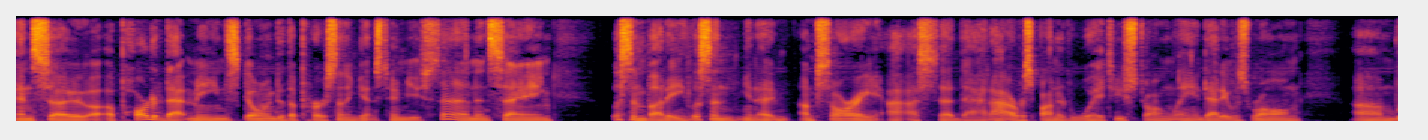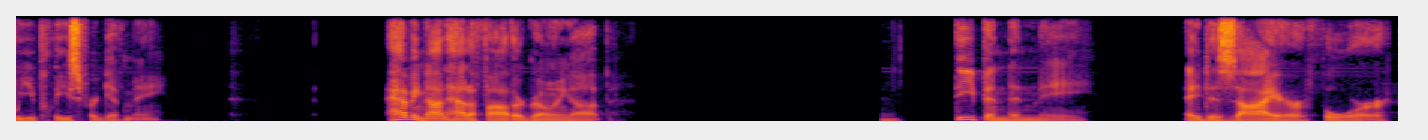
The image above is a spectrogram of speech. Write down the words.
And so, a part of that means going to the person against whom you sin and saying, listen, buddy, listen, you know, I'm sorry I, said that. I responded way too strongly, and daddy was wrong. Um, will you please forgive me? Having not had a father growing up deepened in me a desire for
